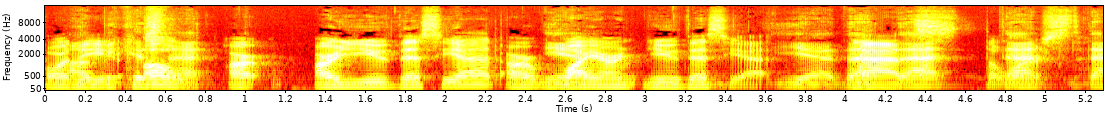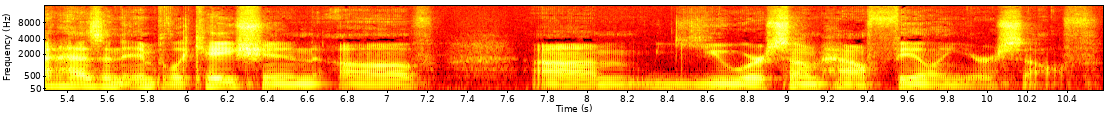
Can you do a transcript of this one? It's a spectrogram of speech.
or Uh, the because oh that, are are you this yet or Yeah. why aren't you this yet yeah, that that's that the that, worst That has an implication of um, you are somehow failing yourself.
